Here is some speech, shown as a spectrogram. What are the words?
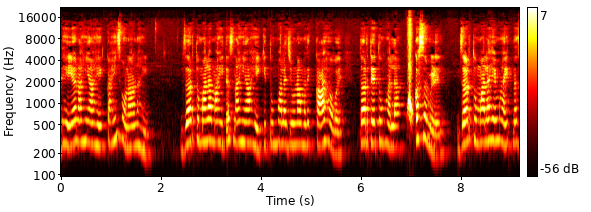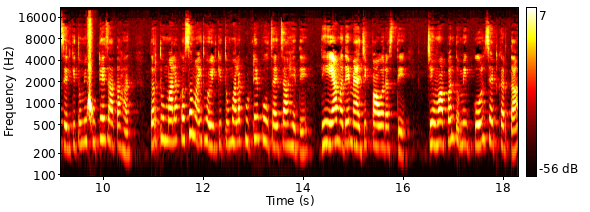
ध्येय नाही आहे काहीच होणार नाही. जर तुम्हाला माहीतच नाही आहे की तुम्हाला जीवनामध्ये काय हवंय तर ते तुम्हाला कसं मिळेल? जर तुम्हाला हे माहीत नसेल की तुम्ही कुठे जात आहात तर तुम्हाला कसं माहीत होईल की तुम्हाला कुठे पोहोचायचं आहे ते? ध्येयामध्ये मॅजिक पॉवर असते. जेव्हा पण तुम्ही गोल सेट करता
